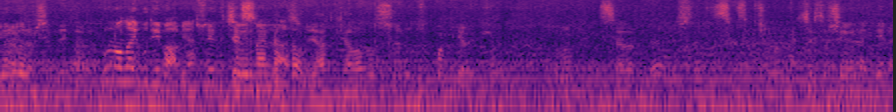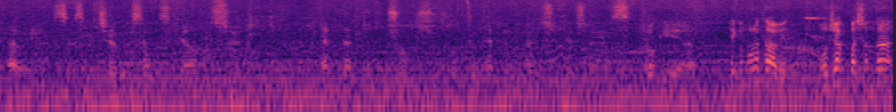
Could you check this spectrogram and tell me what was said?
Görüyorum şimdi. Evet. Bunun olayı bu değil mi abi? Yani sürekli çevirmen Kesinlikle, lazım. Tabii yani kebabın suyunu tutmak gerekiyor. Sebebi de işte sık sık çevirmek. Sık sık çevirmek değil mi? Evet, sık sık çevirirseniz kebabın suyunu ette tutmuş olur. Bu tüm et ürünler için geçerli aslında. Çok iyi ya. Peki Murat abi, ocak başında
